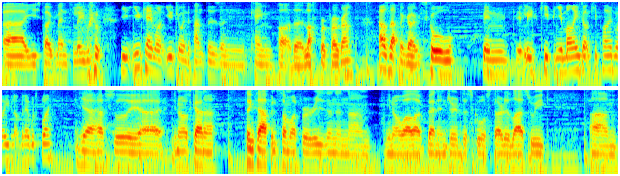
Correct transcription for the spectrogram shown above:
Uh, you spoke mentally. you, you came on. You joined the Panthers and came part of the Loughborough program. How's that been going? School been at least keeping your mind occupied while you've not been able to play? Yeah, absolutely. Uh, you know, it's kind of things happen somewhat for a reason, and um, you know, while I've been injured, the school started last week. Um,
